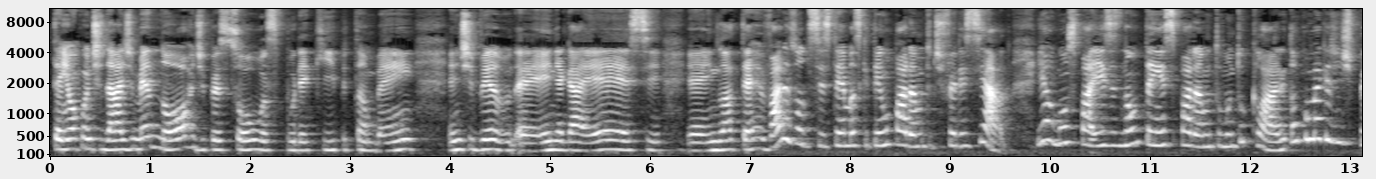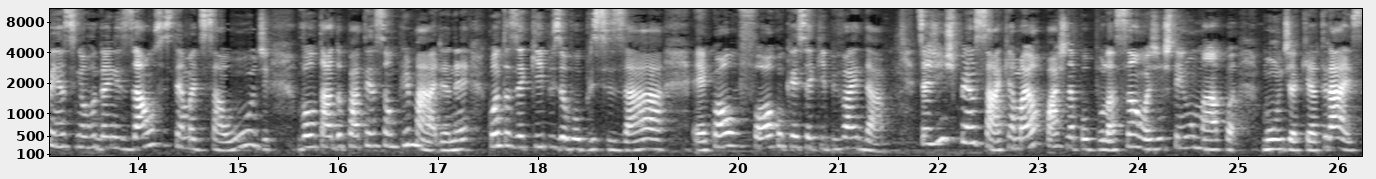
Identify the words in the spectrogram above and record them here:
tem uma quantidade menor de pessoas por equipe também. A gente vê é, NHS, é, Inglaterra, vários outros sistemas que têm um parâmetro diferenciado. E alguns países não têm esse parâmetro muito claro. Então, como é que a gente pensa em organizar um sistema de saúde voltado para a atenção primária, né? Quantas equipes eu vou precisar? É, qual o foco que essa equipe vai dar? Se a gente pensar que a maior parte da população, a gente tem um mapa mundi aqui atrás,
